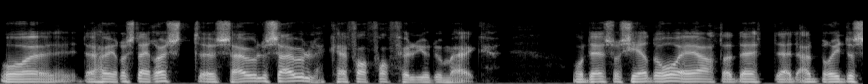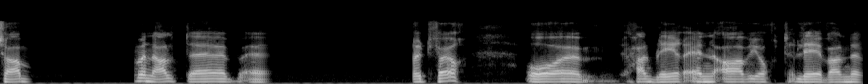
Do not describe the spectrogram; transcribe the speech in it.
Og eh, det høres ei røst. eh, Saul, Saul, hvorfor forfølger du meg? Og det som skjer da, er at det, det, han bryter sammen alt det eh, brutt før. Og han blir en avgjort levende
